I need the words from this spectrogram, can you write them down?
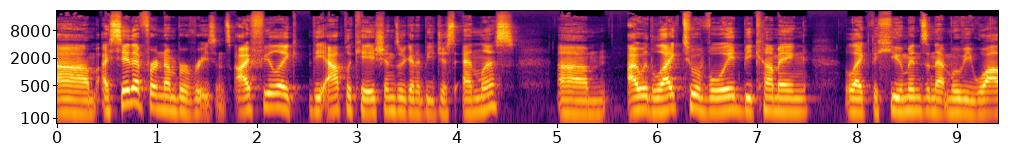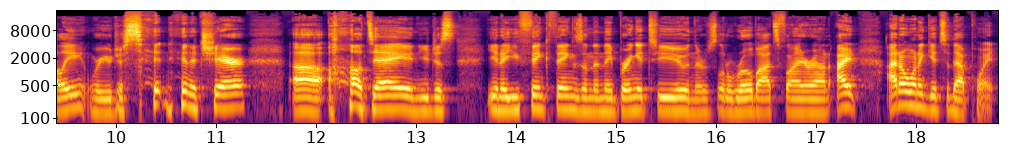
Um, I say that for a number of reasons. I feel like the applications are going to be just endless. Um, I would like to avoid becoming like the humans in that movie WALL-E, where you're just sitting in a chair uh, all day and you just you know you think things and then they bring it to you and there's little robots flying around. I I don't want to get to that point.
